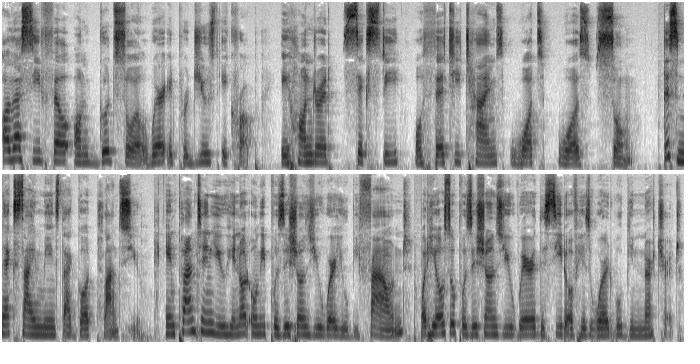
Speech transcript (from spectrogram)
other seed fell on good soil where it produced a crop a hundred, sixty, or thirty times what was sown. This next sign means that God plants you. In planting you, He not only positions you where you'll be found, but He also positions you where the seed of His word will be nurtured.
